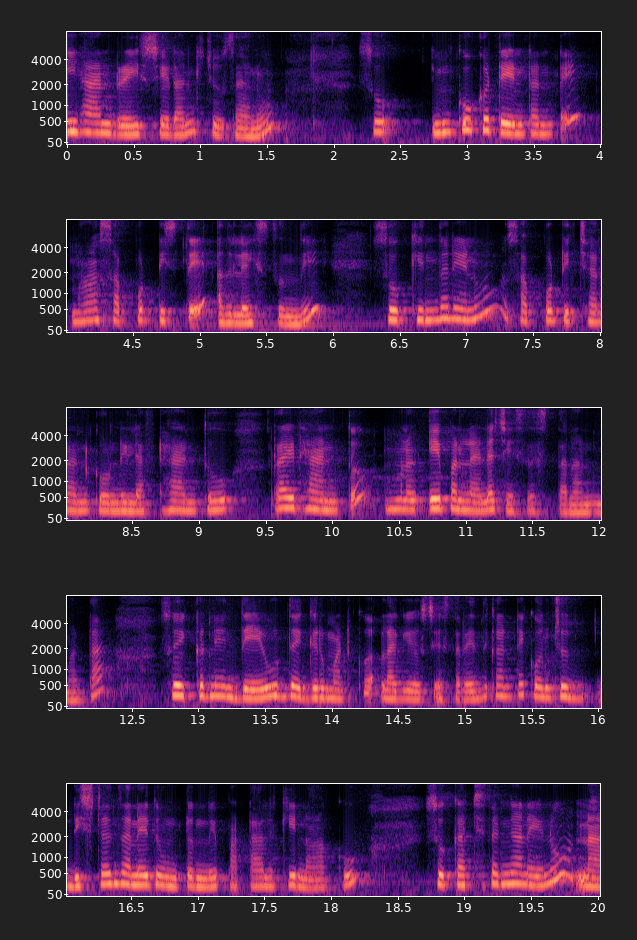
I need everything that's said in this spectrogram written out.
ఈ హ్యాండ్ రేస్ చేయడానికి చూశాను. సో ఇంకొకటి ఏంటంటే మా సపోర్ట్ ఇస్తే అది లేస్తుంది. సో కింద నేను సపోర్ట్ ఇచ్చారనుకోండి లెఫ్ట్ హ్యాండ్తో రైట్ హ్యాండ్తో మనం ఏ పనులైనా చేసేస్తాను అనమాట సో ఇక్కడ నేను దేవుడి దగ్గర మటుకు అలాగే యూస్ చేస్తాను. ఎందుకంటే కొంచెం డిస్టెన్స్ అనేది ఉంటుంది పట్టాలకి నాకు. సో ఖచ్చితంగా నేను నా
